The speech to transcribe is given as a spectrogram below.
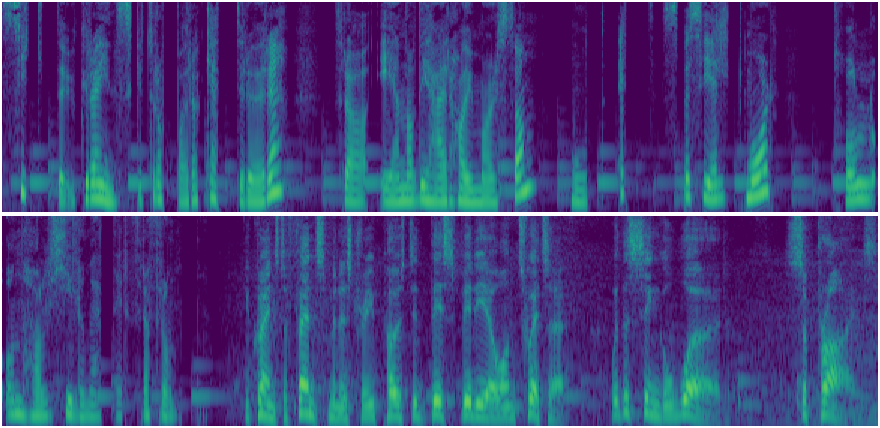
sikter ukrainske tropper rakettrøret fra en av de her HIMARSene mot ett spesielt mål 12,5 km fra fronten. Ukraine's defense ministry posted this video on Twitter with a single word surprise.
